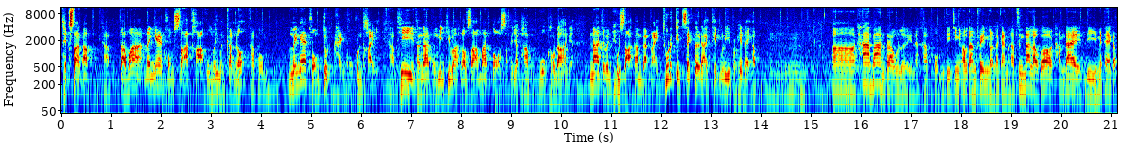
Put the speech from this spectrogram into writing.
tech startup ครับแต่ว่าในแง่ของสาขาคงไม่เหมือนกันเนาะครับผมในแง่ของจุดแข็งของคนไทยครับที่ทางด้านของมินคิดว่าเราสามารถต่อศักยภาพของพวกเขาได้เนี่ยน่าจะเป็นอุตสาหกรรมแบบไหน ธุรกิจ sector ใดเทคโนโลยีประเภทใดครับอ่า ถ้าบ้านเราเลยนะครับผมจริง ๆ เอาตามเทรนด์ก่อนละกันครับซึ่งบ้านเราก็ทำได้ดีไม่แพ้กับ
